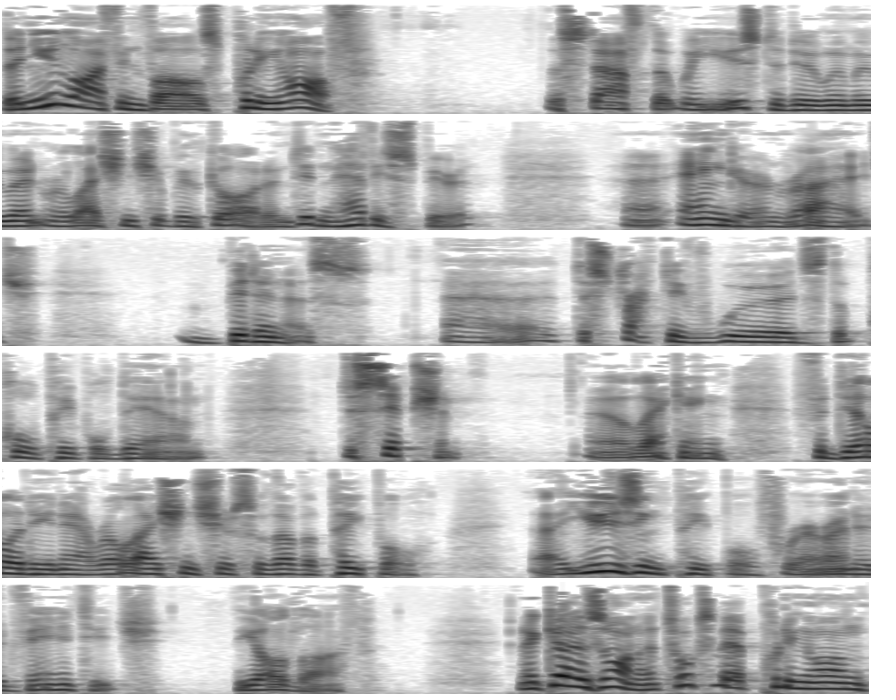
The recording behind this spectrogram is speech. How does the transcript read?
the new life involves putting off the stuff that we used to do when we went in relationship with God and didn't have His Spirit. Uh, anger and rage, bitterness, uh, destructive words that pull people down, deception, uh, lacking fidelity in our relationships with other people, uh, using people for our own advantage, the old life. And it goes on, it talks about putting on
